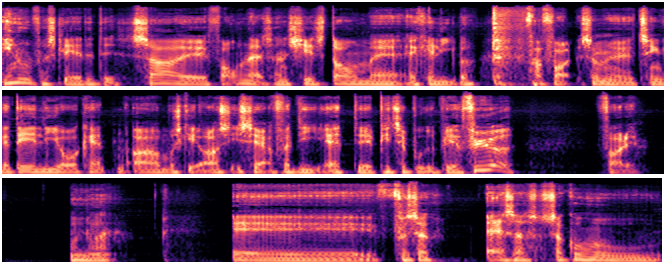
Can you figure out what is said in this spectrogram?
inden hun får slettet det, så øh, får hun altså en shitstorm af, af kaliber fra folk, som øh, tænker, det er lige overkanten, og måske også især fordi, at øh, pizzabuddet bliver fyret for det. Åh oh, nej. Øh, for så, altså, så kunne hun,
